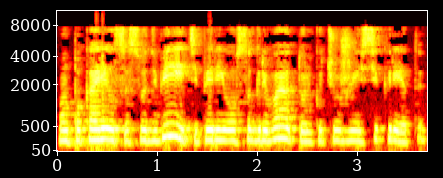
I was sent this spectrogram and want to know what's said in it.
Он покорился судьбе, и теперь его согревают только чужие секреты.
